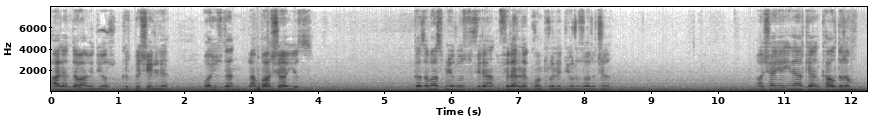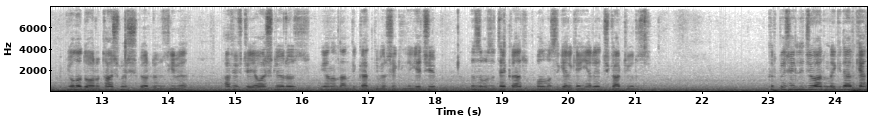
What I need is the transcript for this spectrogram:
halen devam ediyor. 45-50. O yüzden rampa aşağıyız. Gaza basmıyoruz. Fren, frenle kontrol ediyoruz aracı. Aşağıya inerken kaldırım yola doğru taşmış gördüğünüz gibi. Hafifçe yavaşlıyoruz. Yanından dikkatli bir şekilde geçip hızımızı tekrar olması gereken yere çıkartıyoruz. 45-50 civarında giderken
